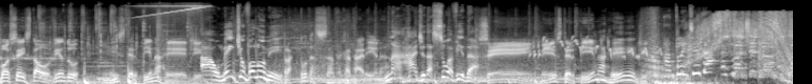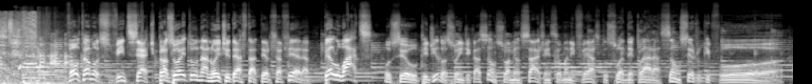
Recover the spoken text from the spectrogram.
Você está ouvindo Mr. P na rede. Aumente o volume. Para toda Santa Catarina. Na rádio da sua vida. Sim, Mr. P na rede. Atlântida! Voltamos 27 para as 8 na noite desta terça-feira. Pelo Whats, o seu pedido, a sua indicação, sua mensagem, seu manifesto, sua declaração, seja o que for.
